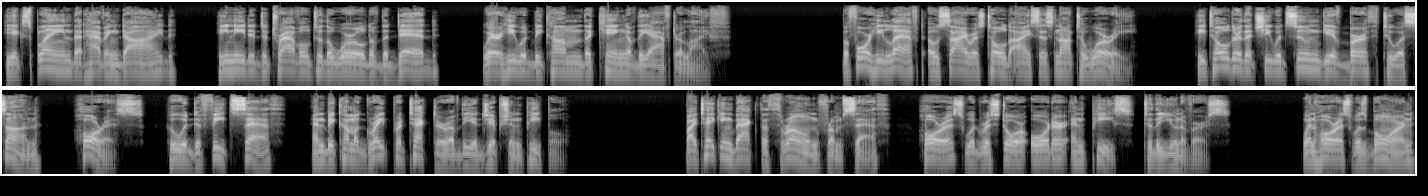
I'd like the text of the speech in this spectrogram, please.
He explained that having died, he needed to travel to the world of the dead where he would become the king of the afterlife. Before he left, Osiris told Isis not to worry. He told her that she would soon give birth to a son, Horus, who would defeat Seth and become a great protector of the Egyptian people. By taking back the throne from Seth, Horus would restore order and peace to the universe. When Horus was born,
